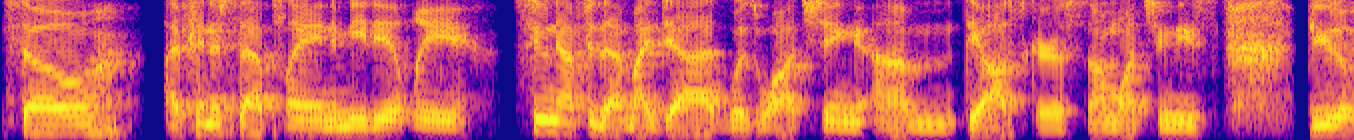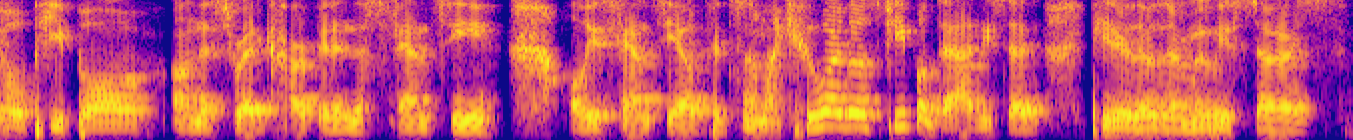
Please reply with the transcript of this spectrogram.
So i finished that plane immediately soon after that, my dad was watching um, the Oscars. So I'm watching these beautiful people on this red carpet in this fancy, all these fancy outfits. And I'm like, who are those people, dad? And he said, Peter, those are movie stars.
